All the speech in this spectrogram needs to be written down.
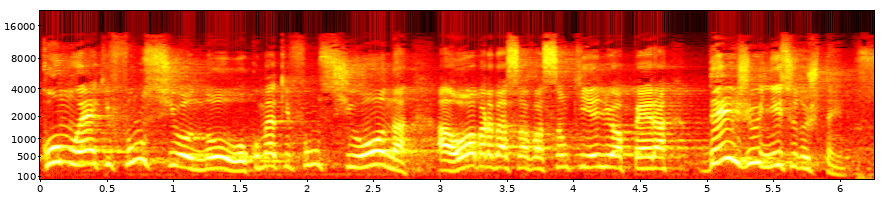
como é que funcionou, ou como é que funciona a obra da salvação que ele opera desde o início dos tempos.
